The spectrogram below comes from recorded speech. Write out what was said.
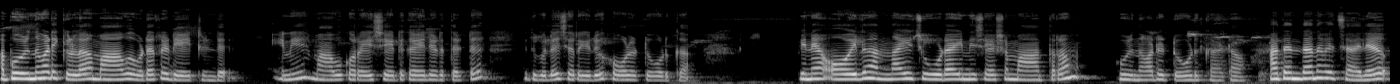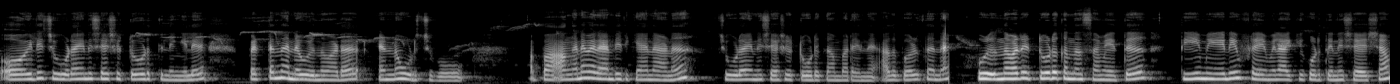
അപ്പോൾ ഉഴുന്ന് ഉഴുന്നുവടയ്ക്കുള്ള മാവ് ഇവിടെ റെഡി ആയിട്ടുണ്ട്. ഇനി മാവ് കുറേശ്ശായിട്ട് കയ്യിലെടുത്തിട്ട് ഇതുപോലെ ചെറിയൊരു ഹോൾ ഇട്ട് കൊടുക്കുക. പിന്നെ ഓയിൽ നന്നായി ചൂടായതിന് ശേഷം മാത്രം ഉഴുന്നവട ഇട്ട് കൊടുക്കുക കേട്ടോ അതെന്താണെന്ന് വെച്ചാൽ ഓയിൽ ചൂടായതിന് ശേഷം ഇട്ട് കൊടുത്തില്ലെങ്കിൽ പെട്ടെന്ന് തന്നെ ഉഴുന്നവട എണ്ണ കുടിച്ചു പോകും. അപ്പോൾ അങ്ങനെ വരാണ്ടിരിക്കാനാണ് ചൂടായതിന് ശേഷം ഇട്ട് കൊടുക്കാൻ പറയുന്നത്. അതുപോലെ തന്നെ ഉഴുന്നവട ഇട്ട് കൊടുക്കുന്ന സമയത്ത് തീ മീഡിയം ഫ്ലെയിമിലാക്കി കൊടുത്തതിന് ശേഷം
